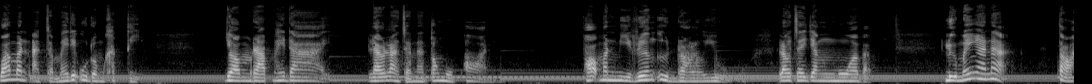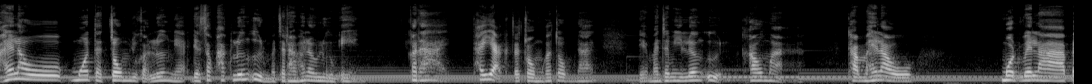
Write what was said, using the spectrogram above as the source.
ว่ามันอาจจะไม่ได้อุดมคติ ยอมรับให้ได้ แล้วหลังจากนั้นต้อง move on เพราะมันมีเรื่องอื่นรอเราอยู่ เราจะยังมัวแบบ หรือไม่งั้นอะต่อให้เรามัวแต่จมอยู่กับเรื่องเนี้ยเดี๋ยวสักพักเรื่องอื่นมันจะทำให้เราลืมเอง ก็ได้ ถ้าอยากจะจมก็จมได้ เดี๋ยวมันจะมีเรื่องอื่นเข้ามาทำให้เราหมดเวลาไป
